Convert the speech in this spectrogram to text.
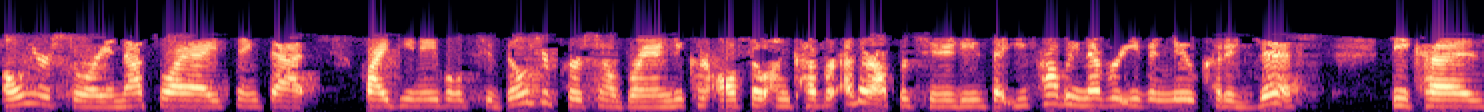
own your story. And that's why I think that by being able to build your personal brand, you can also uncover other opportunities that you probably never even knew could exist because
